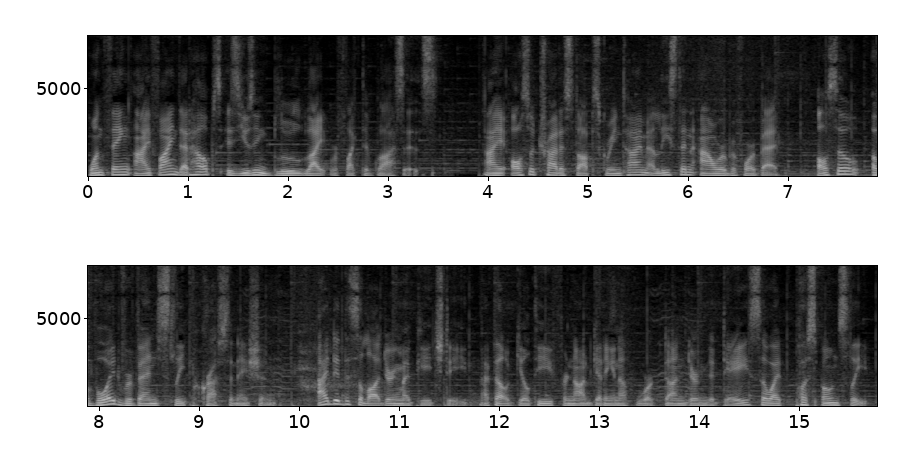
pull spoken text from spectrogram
One thing I find that helps is using blue light reflective glasses. I also try to stop screen time at least an hour before bed. Also, avoid revenge sleep procrastination. I did this a lot during my PhD. I felt guilty for not getting enough work done during the day, so I postponed sleep.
